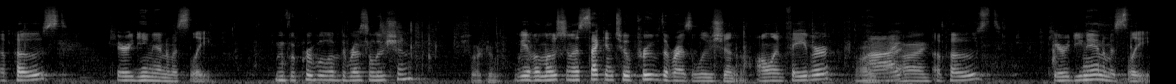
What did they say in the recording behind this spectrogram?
Opposed? Carried unanimously. Move approval of the resolution? Second. We have a motion, a second, to approve the resolution. All in favor? Aye. Aye. Opposed? Carried unanimously.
